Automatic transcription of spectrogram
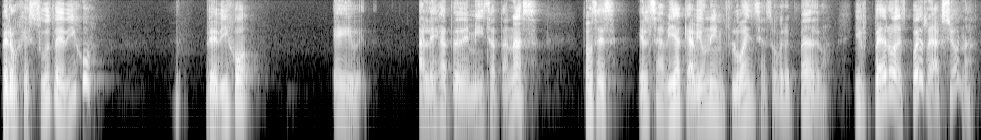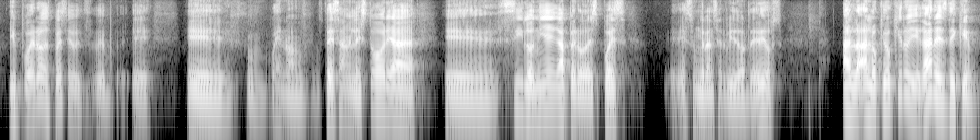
Pero Jesús le dijo, le dijo, aléjate de mí, Satanás. Entonces, él sabía que había una influencia sobre Pedro. Y Pedro después reacciona. Y Pedro después, eh, eh, eh, bueno, ustedes saben la historia, sí lo niega, pero después es un gran servidor de Dios. A, a lo que yo quiero llegar es de que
